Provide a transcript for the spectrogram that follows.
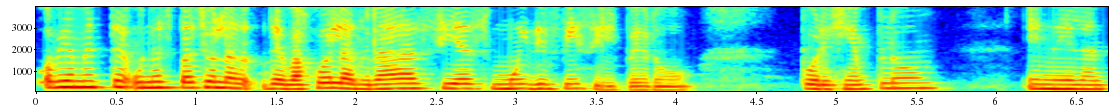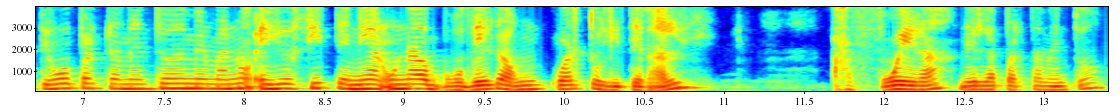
Obviamente un espacio debajo de las gradas sí es muy difícil, pero por ejemplo, en el antiguo apartamento de mi hermano, ellos sí tenían una bodega, un cuarto literal, afuera del apartamento.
